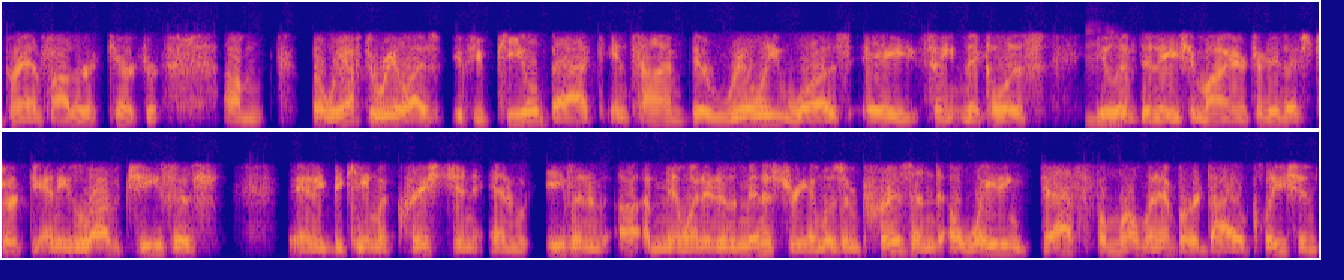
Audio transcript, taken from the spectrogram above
grandfather character. Um, but we have to realize if you peel back in time, there really was a St. Nicholas. He lived in Asia Minor, today that's Turkey, and he loved Jesus. And he became a Christian and even uh, went into the ministry and was imprisoned awaiting death from Roman Emperor Diocletian.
